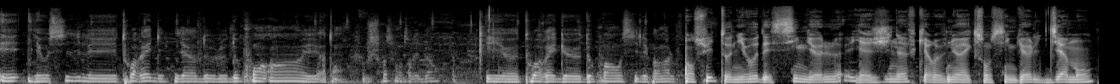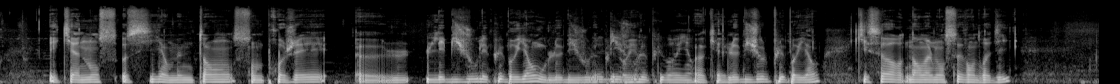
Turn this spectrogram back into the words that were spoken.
Et il y a aussi les Touareg, il y a de- le 2.1 et. Attends, je sais pas si vous m'entendez bien. Et euh, Touareg euh, 2.1 aussi, il est pas mal. Ensuite, au niveau des singles, il y a J9 qui est revenu avec son single Diamant et qui annonce aussi en même temps son projet euh, Les bijoux les plus brillants ou Le bijou le, Le plus bijou brillant le plus brillant. Ok, Le bijou le plus brillant qui sort normalement ce vendredi.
